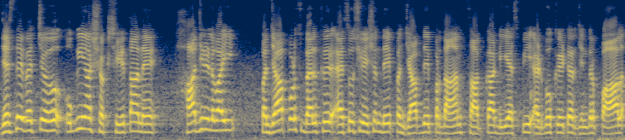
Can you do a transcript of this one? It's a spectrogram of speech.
ਜਿਸ ਦੇ ਵਿੱਚ ਉੱਘੀਆਂ ਸ਼ਖਸੀਅਤਾਂ ਨੇ ਹਾਜ਼ਰੀ ਲਵਾਈ। ਪੰਜਾਬ ਪੁਲਿਸ ਵੈਲਫੇਅਰ ਐਸੋਸੀਏਸ਼ਨ ਦੇ ਪੰਜਾਬ ਦੇ ਪ੍ਰਧਾਨ ਸਾਬਕਾ ਡੀਐਸਪੀ ਐਡਵੋਕੇਟ ਰਜਿੰਦਰਪਾਲ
